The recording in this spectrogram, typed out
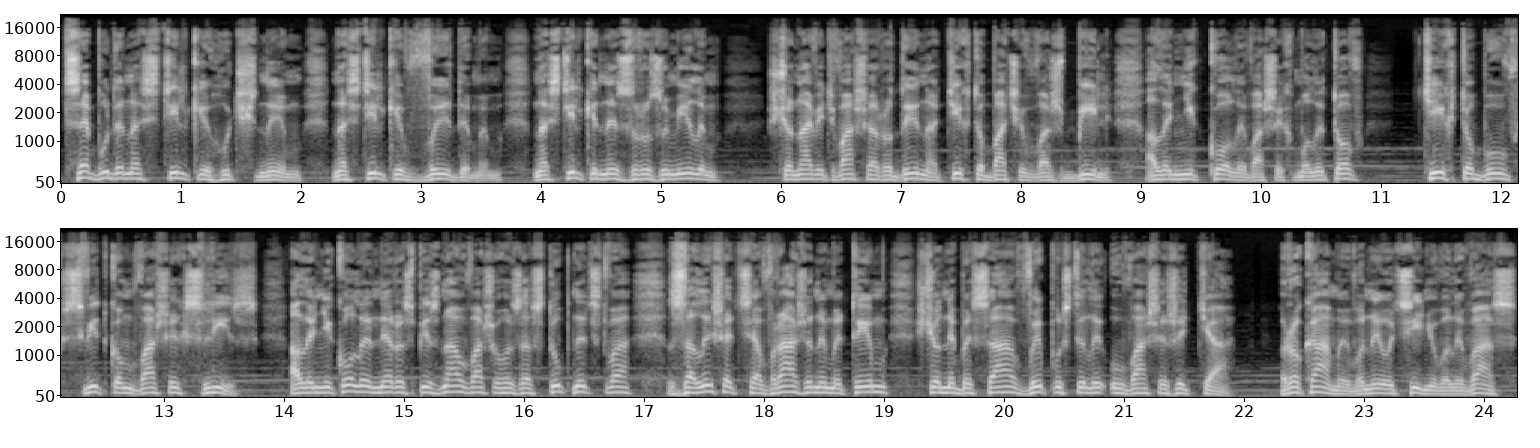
Це буде настільки гучним, настільки видимим, настільки незрозумілим, що навіть ваша родина, ті, хто бачив ваш біль, але ніколи ваших молитов, ті, хто був свідком ваших сліз, але ніколи не розпізнав вашого заступництва, залишаться враженими тим, що небеса випустили у ваше життя. Роками вони оцінювали вас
